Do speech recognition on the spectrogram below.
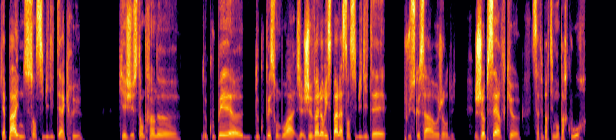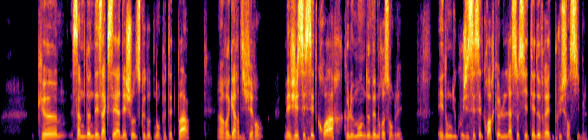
qui a pas une sensibilité accrue, qui est juste en train de, de, couper, euh, de couper son bois. Je ne valorise pas la sensibilité plus que ça aujourd'hui. J'observe que ça fait partie de mon parcours, que ça me donne des accès à des choses que d'autres n'ont peut-être pas, un regard différent, mais j'ai cessé de croire que le monde devait me ressembler. Et donc, du coup, j'ai cessé de croire que la société devrait être plus sensible.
